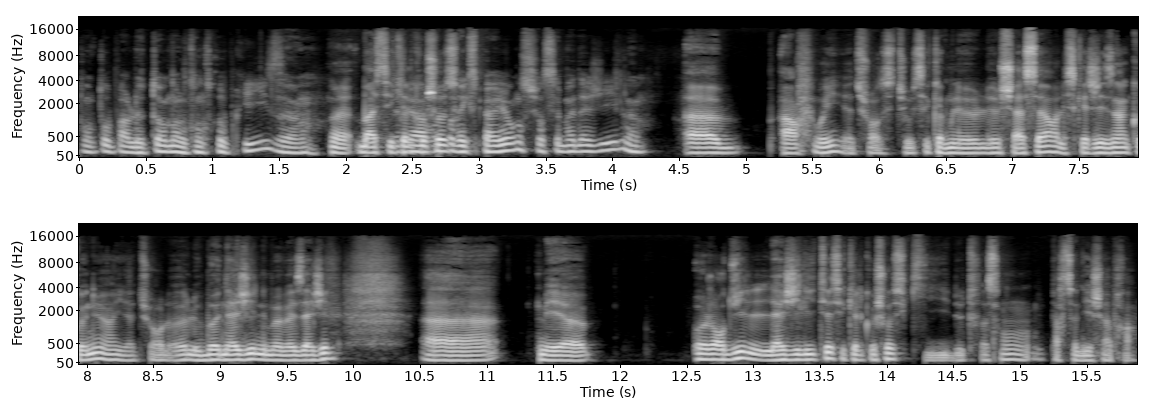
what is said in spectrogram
dont on parle le temps dans les entreprises. bah c'est quelque chose. d'expérience sur ces modes agiles? Euh, alors oui, il y a toujours, c'est comme le, chasseur, les sketchs des inconnus. Hein, il y a toujours le, bon agile, le mauvais agile. Euh, mais Aujourd'hui, l'agilité, c'est quelque chose qui, de toute façon, personne n'y échappera.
